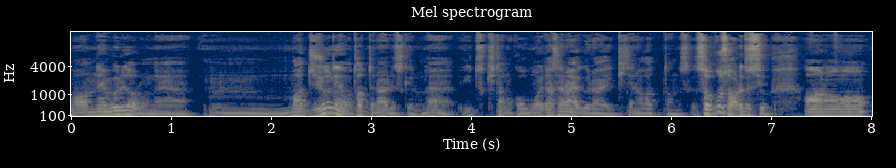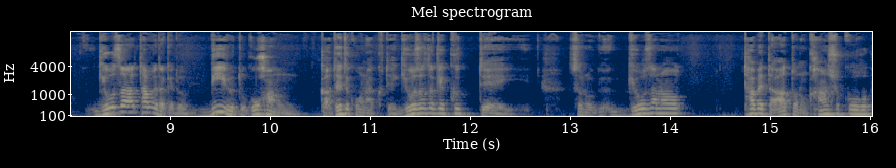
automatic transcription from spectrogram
何年ぶりだろうね。うんまあ10年は経ってないですけどね。いつ来たのか思い出せないぐらい来てなかったんですけどそれこそあれですよ。あの餃子食べたけどビールとご飯が出てこなくて餃子だけ食ってその餃子の食べた後の感触を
